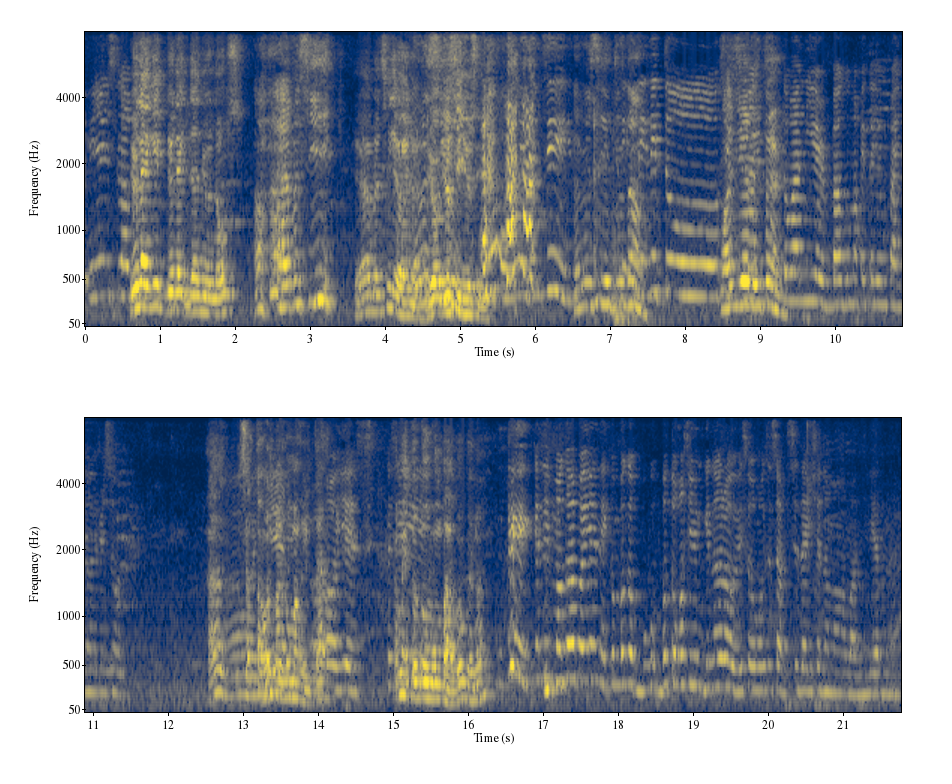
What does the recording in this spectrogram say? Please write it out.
Yun yung slap. You like it? You like the new nose? Oh, I haven't seen. You haven't seen it? Haven't You, you see, you see. Oo, I can see. I haven't seen Need, now. need, need to One six year months later. to one year bago makita yung final result. Ah, isang taon bago makita. Oo, yes. Kasi, Ah, may tutubong bago, ganon? Hindi, kasi maga pa yan eh. Kumbaga, bu- buto kasi yung ginalaw eh. So, magsasubsidize siya ng mga one year na.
